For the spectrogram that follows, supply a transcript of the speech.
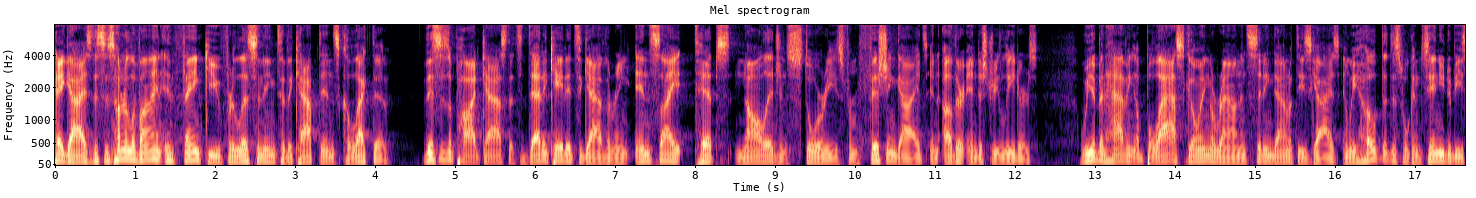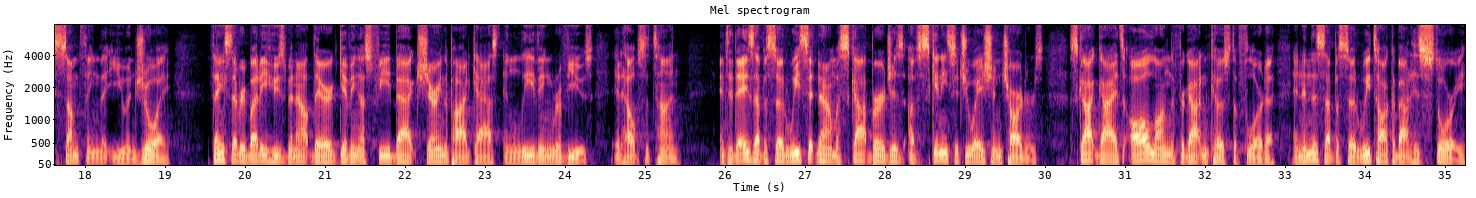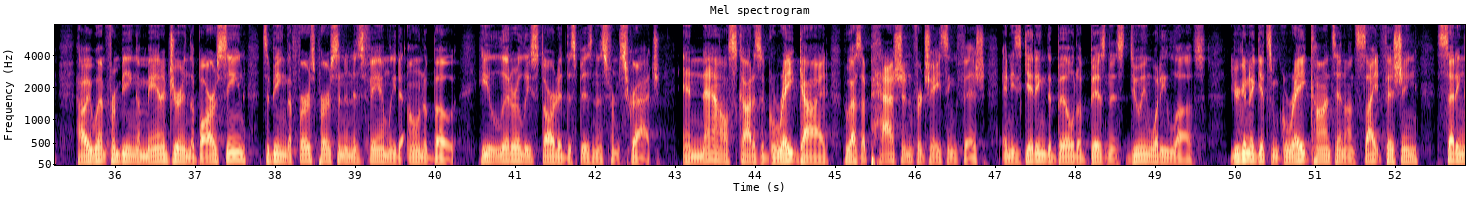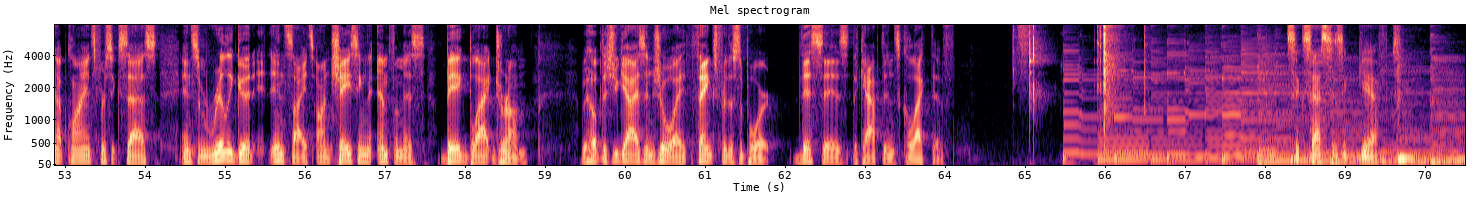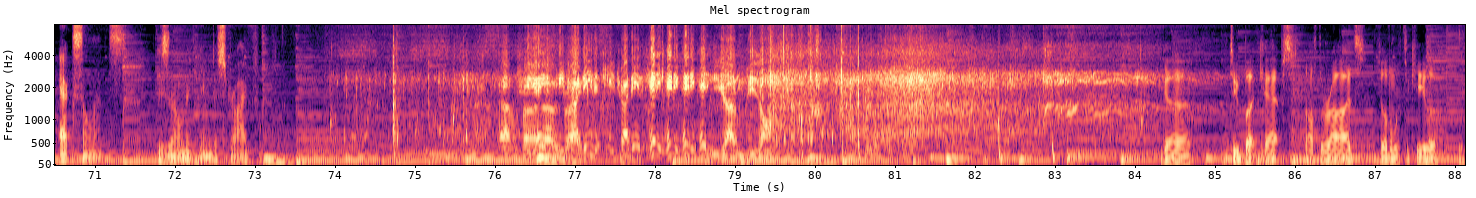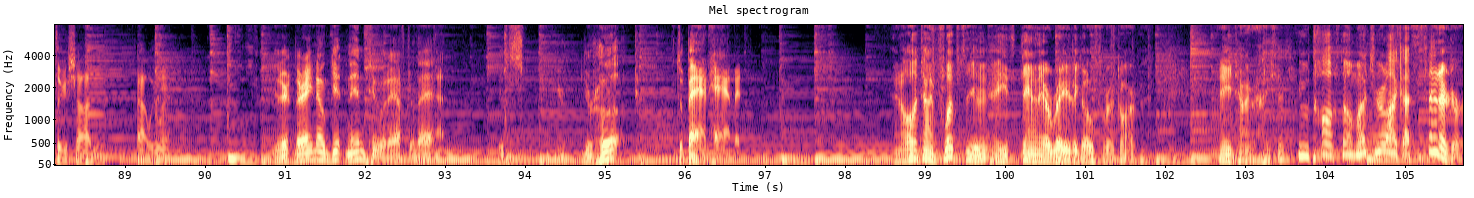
Hey guys, this is Hunter Levine, and thank you for listening to the Captain's Collective. This is a podcast that's dedicated to gathering insight, tips, knowledge, and stories from fishing guides and other industry leaders. We have been having a blast going around and sitting down with these guys, and we hope that this will continue to be something that you enjoy. Thanks to everybody who's been out there giving us feedback, sharing the podcast, and leaving reviews. It helps a ton. In today's episode, we sit down with Scott Burgess of Skinny Situation Charters. Scott guides all along the forgotten coast of Florida, and in this episode, we talk about his story how he went from being a manager in the bar scene to being the first person in his family to own a boat. He literally started this business from scratch. And now Scott is a great guide who has a passion for chasing fish, and he's getting to build a business doing what he loves. You're going to get some great content on sight fishing, setting up clients for success, and some really good insights on chasing the infamous big black drum. We hope that you guys enjoy. Thanks for the support. This is the Captain's Collective. Success is a gift. Excellence is the only thing to strive for. Out in front He, of those, he tried right? to eat it. He tried to eat it. Hit him, hit him, hit him, hit him. You got him. He's on. uh, two butt caps off the rods, filled them with tequila. We took a shot and out we went. There, there ain't no getting into it after that. It's you're, you're hooked. It's a bad habit. And all the time, Flip's the, he's standing there ready to go for a tarpon. And he turned around, he says, You talk so much, you're like a senator.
